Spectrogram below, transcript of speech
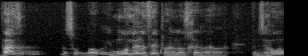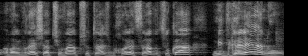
ואז, אם הוא אומר את זה, כבר אני לא זוכר אם זה הוא, אבל ודאי שהתשובה הפשוטה, שבכל עת צרה וצוקה, מתגלה לנו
